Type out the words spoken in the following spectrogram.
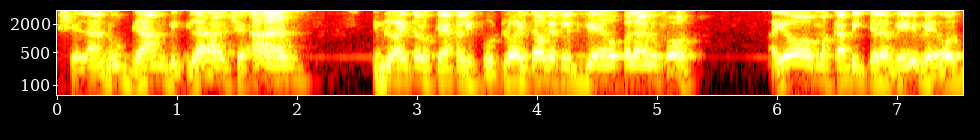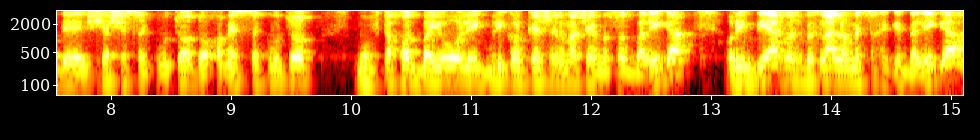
שלנו, גם בגלל שאז, אם לא היית לוקח אליפות, לא היית הולך לגביע אירופה לאלופות. היום מכבי תל אביב ועוד 16 קבוצות או 15 קבוצות מובטחות ביורו-ליג בלי כל קשר למה שהן עושות בליגה. אולימפיאקוס בכלל לא משחקת בליגה.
